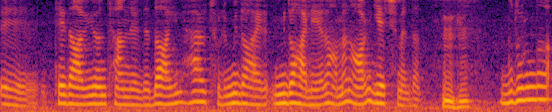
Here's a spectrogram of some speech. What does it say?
e, tedavi yöntemleri de dahil her türlü müdahale, müdahaleye rağmen ağrı geçmedi. Bu durumda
